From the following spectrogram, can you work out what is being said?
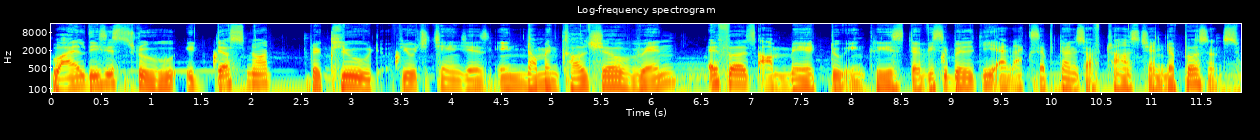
While this is true, it does not preclude future changes in nomenclature when efforts are made to increase the visibility and acceptance of transgender persons.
